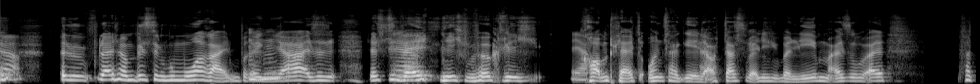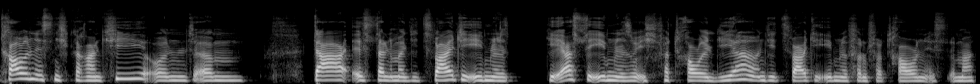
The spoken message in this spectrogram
ja. Also vielleicht noch ein bisschen Humor reinbringen, mhm. ja. Also, dass die ja. Welt nicht wirklich ja. komplett untergeht. Ja. Auch das werde ich überleben. Also, weil Vertrauen ist nicht Garantie und ähm, da ist dann immer die zweite Ebene, die erste Ebene so, ich vertraue dir und die zweite Ebene von Vertrauen ist immer,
